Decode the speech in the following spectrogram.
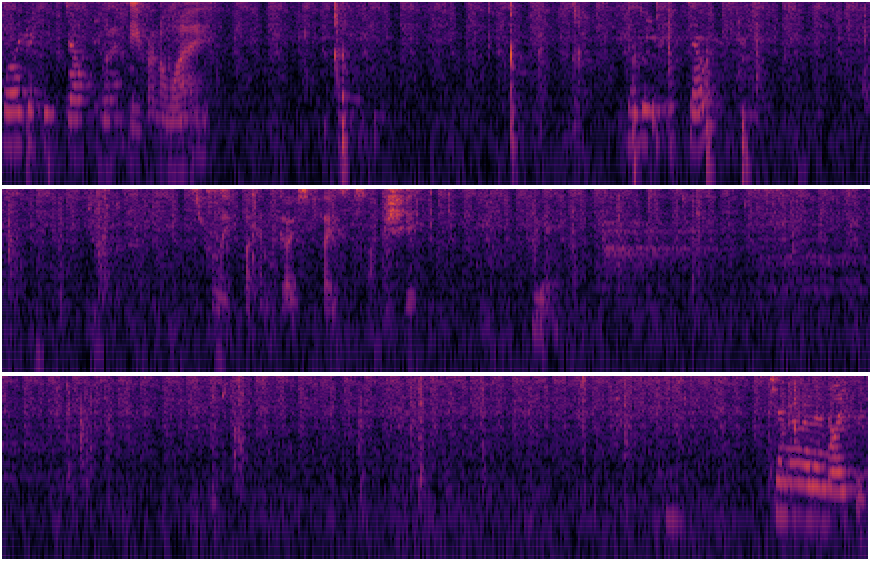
feel like it's a stealth Why did he run away? Maybe it's a stealth? It's really fucking ghost face or some shit. Yeah. Generator noises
